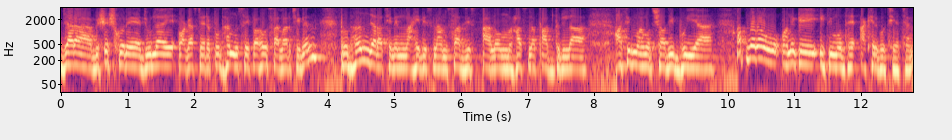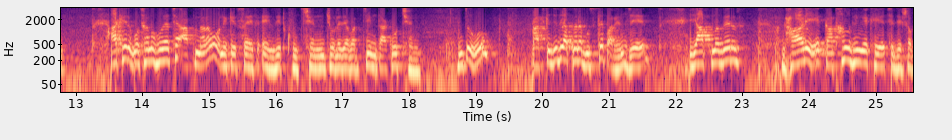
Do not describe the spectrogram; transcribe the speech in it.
যারা বিশেষ করে জুলাই, আগস্টের প্রধান সিপাহ সালার ছিলেন, প্রধান যারা ছিলেন নাহিদ ইসলাম, সার্জিস আলম, হাসনাত আবদুল্লাহ, আসিফ মোহাম্মদ সজীব ভুইয়া, আপনারাও অনেকে ইতিমধ্যে আখের গুছিয়েছেন। আখের গোছানো হয়েছে, আপনারাও অনেকে সেফ এক্সিট খুঁজছেন, চলে যাবার চিন্তা করছেন। কিন্তু আজকে যদি আপনারা বুঝতে পারেন যে আপনাদের ঘাড়ে কাঁঠাল ভেঙে খেয়েছে যেসব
